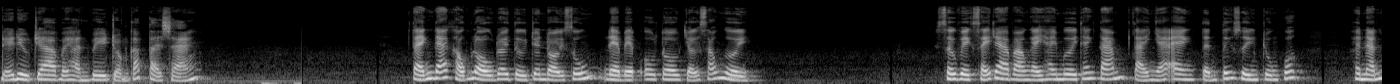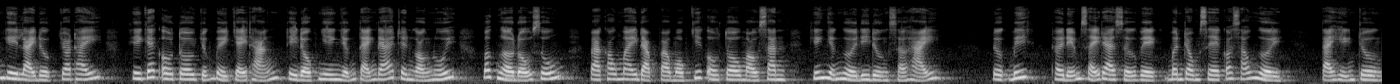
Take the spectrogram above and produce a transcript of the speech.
để điều tra về hành vi trộm cắp tài sản. Tảng đá khổng lồ rơi từ trên đồi xuống, đè bẹp ô tô chở 6 người. Sự việc xảy ra vào ngày 20 tháng 8 tại Nhã An, tỉnh Tứ Xuyên, Trung Quốc. Hình ảnh ghi lại được cho thấy khi các ô tô chuẩn bị chạy thẳng thì đột nhiên những tảng đá trên ngọn núi bất ngờ đổ xuống và không may đập vào một chiếc ô tô màu xanh khiến những người đi đường sợ hãi. Được biết, thời điểm xảy ra sự việc bên trong xe có 6 người. Tại hiện trường,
